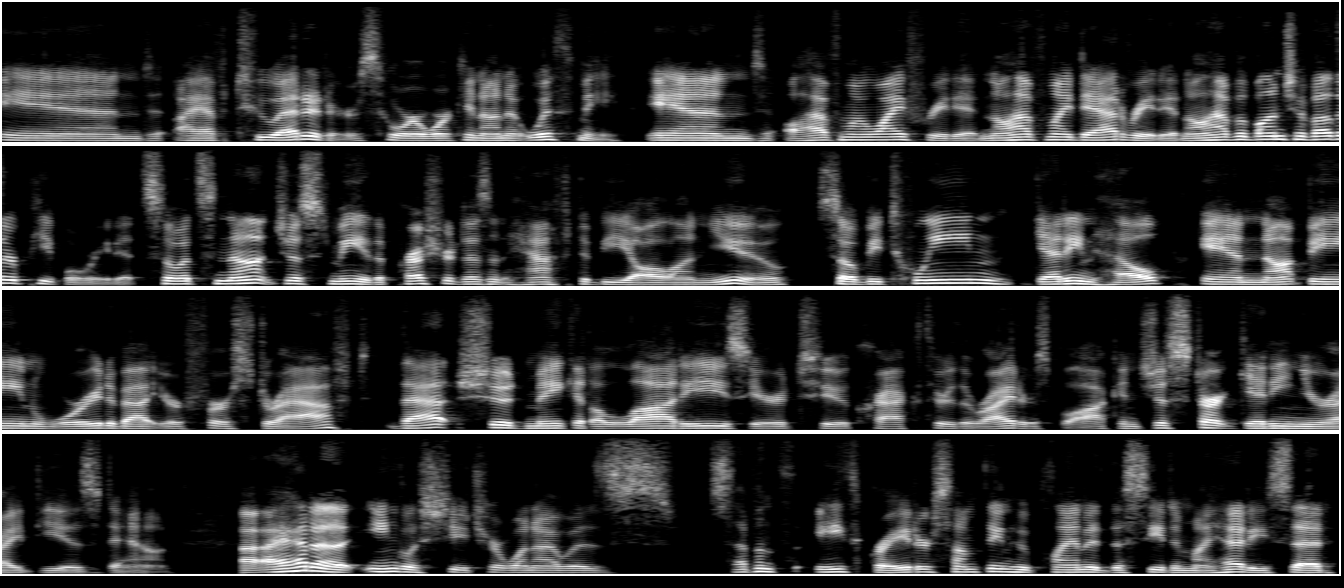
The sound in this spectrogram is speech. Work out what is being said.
and I have two editors who are working on it with me. And I'll have my wife read it, and I'll have my dad read it, and I'll have a bunch of other people read it. So it's not just me. The pressure doesn't have to be all on you. So between getting help and not being worried about your first draft, that should make it a lot easier to crack through the writer's block and just start getting your ideas down. I had an English teacher when I was seventh, eighth grade or something who planted the seed in my head. He said,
